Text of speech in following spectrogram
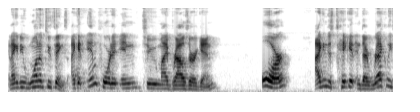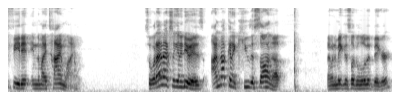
and I can do one of two things. I can import it into my browser again, or I can just take it and directly feed it into my timeline. So what I'm actually going to do is I'm not going to cue the song up. I'm going to make this look a little bit bigger.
